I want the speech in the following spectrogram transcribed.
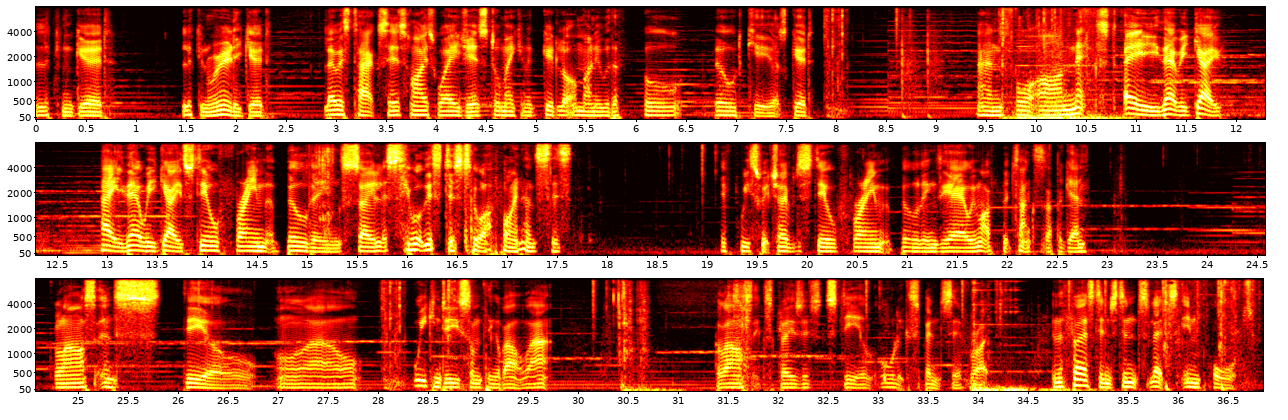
Looking good. Looking really good. Lowest taxes, highest wages, still making a good lot of money with a full build queue. That's good. And for our next... Hey, there we go. Hey, there we go. Steel frame buildings. So let's see what this does to our finances. If we switch over to steel frame buildings, yeah, we might have to put taxes up again. Glass and steel. Well, we can do something about that. Glass, explosives, steel, all expensive. Right. In the first instance, let's import.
